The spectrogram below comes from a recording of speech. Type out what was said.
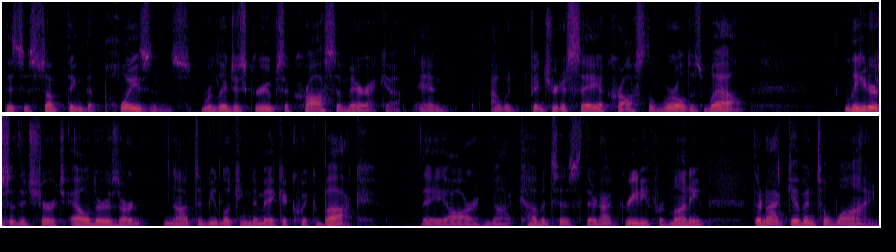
This is something that poisons religious groups across America, and I would venture to say across the world as well. Leaders of the church, elders, are not to be looking to make a quick buck. They are not covetous, they're not greedy for money, they're not given to wine.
